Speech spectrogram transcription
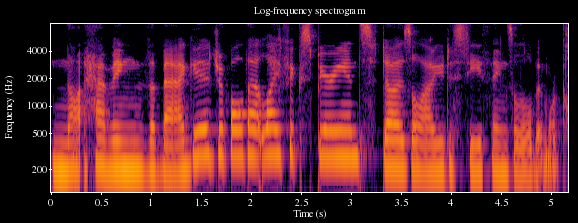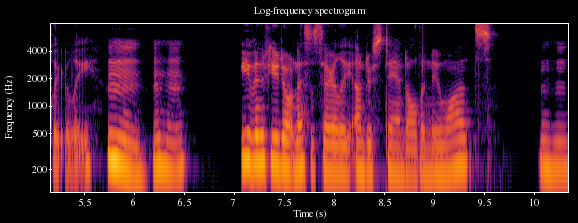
not having the baggage of all that life experience does allow you to see things a little bit more clearly. Hmm. Mm-hmm. Even if you don't necessarily understand all the nuance. Mm-hmm.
